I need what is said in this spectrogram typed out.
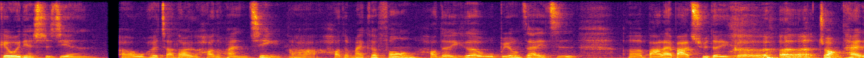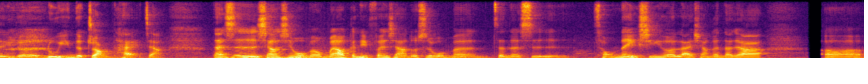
给我一点时间，呃，我会找到一个好的环境啊，好的麦克风，好的一个我不用再一直呃拔来拔去的一个呃状态的一个录音的状态这样。但是相信我们，我们要跟你分享的都是我们真的是从内心而来，想跟大家呃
